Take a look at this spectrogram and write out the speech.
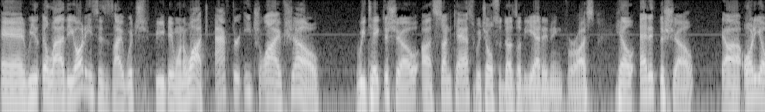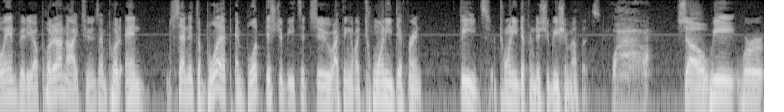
and we allow the audience to decide which feed they want to watch. After each live show, we take the show, uh, Suncast, which also does all the editing for us. He'll edit the show, uh, audio and video, put it on iTunes, and put and send it to Blip, and Blip distributes it to I think like twenty different feeds, or twenty different distribution methods. Wow. So we were,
